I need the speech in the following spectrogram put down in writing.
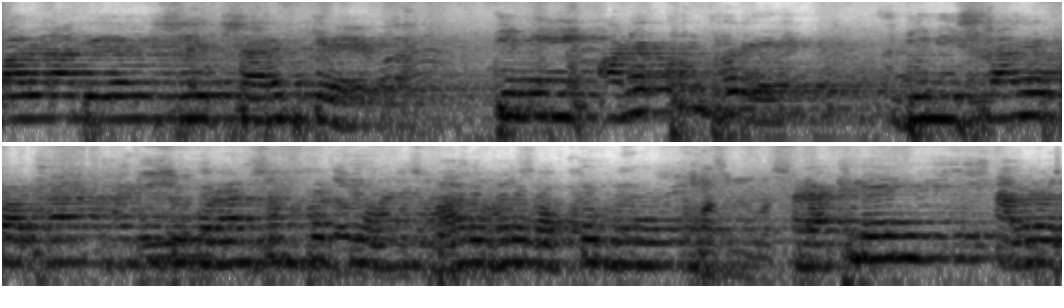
মাওলানা বেগম শেখ সাহেবকে। তিনি অনেকক্ষণ ধরে দিন ইসলামের কথা ও কোরআন সম্পর্কে অনেক ভালো ভালো বক্তব্য রাখলেন। আমরা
